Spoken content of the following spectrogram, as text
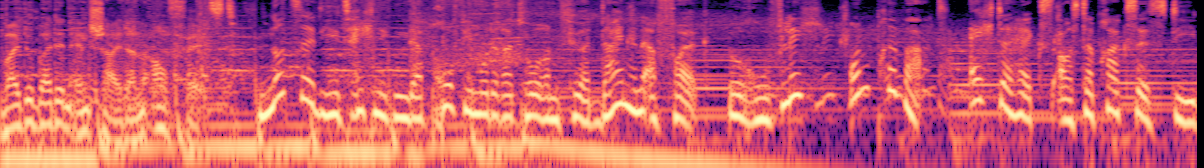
weil du bei den Entscheidern auffällst. Nutze die Techniken der Profi-Moderatoren für deinen Erfolg, beruflich und privat. Echte Hacks aus der Praxis, die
